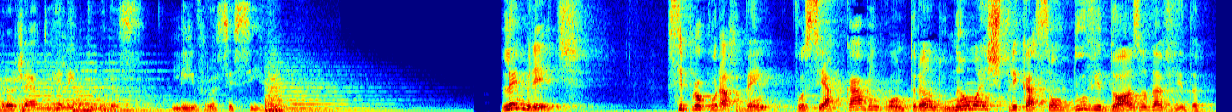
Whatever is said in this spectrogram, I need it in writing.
Projeto Releituras. Livro acessível. Lembrete: se procurar bem, você acaba encontrando não a explicação duvidosa da vida,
